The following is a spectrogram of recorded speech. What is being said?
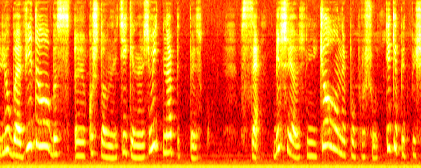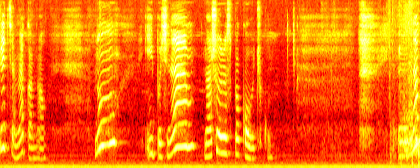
Любе відео безкоштовне, тільки нажміть на підписку. Більше я ось нічого не попрошу. Тільки підпишіться на канал. Ну і починаємо нашу розпаковочку. Е, Нам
